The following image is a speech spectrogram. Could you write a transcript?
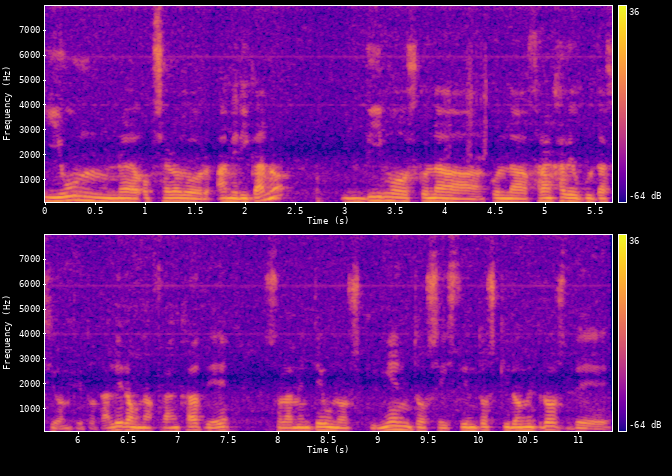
y un eh, observador americano dimos con la, con la franja de ocultación, que total era una franja de solamente unos 500, 600 kilómetros de,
